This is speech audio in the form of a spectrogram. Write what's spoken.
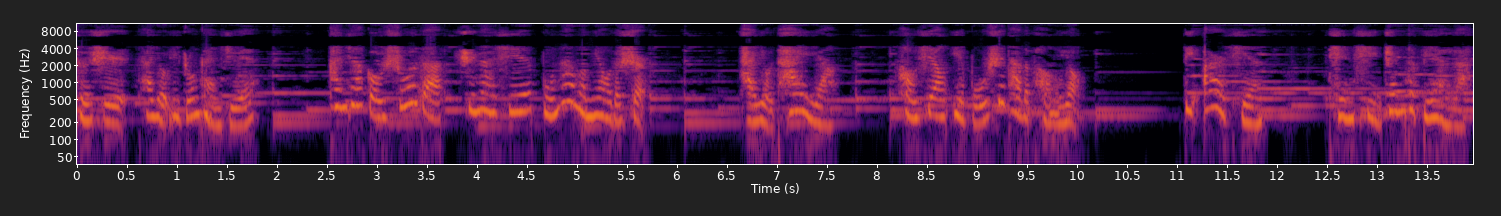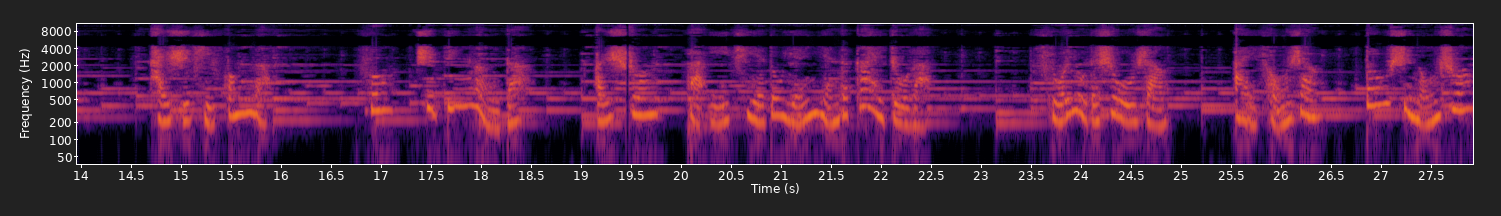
可是他有一种感觉，看家狗说的是那些不那么妙的事儿，还有太阳，好像也不是他的朋友。第二天，天气真的变了，开始起风了。风是冰冷的，而霜把一切都严严的盖住了。所有的树上、矮丛上都是浓霜，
